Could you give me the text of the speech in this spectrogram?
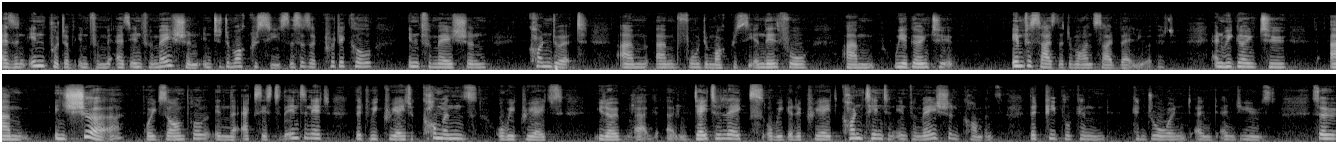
as an input of inform as information into democracies. This is a critical information conduit um, um, for democracy, and therefore um, we are going to emphasize the demand side value of it. And we're going to um, ensure for example, in the access to the internet, that we create a commons or we create you know, uh, uh, data lakes or we're going to create content and information commons that people can, can draw and, and, and use. So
